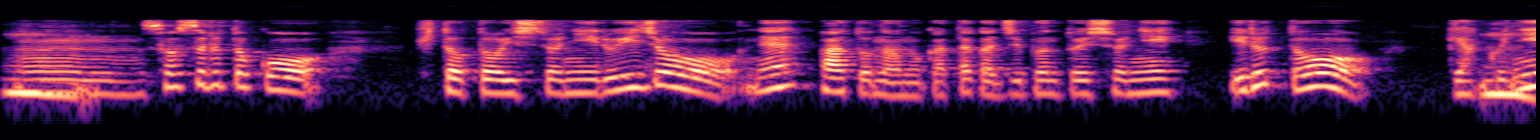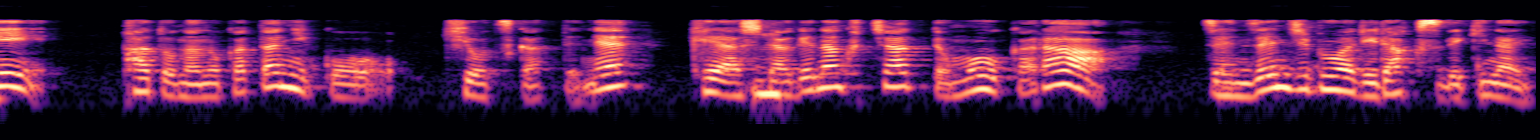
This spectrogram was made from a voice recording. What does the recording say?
ううん。ん、そうするとこう人と一緒にいる以上ねパートナーの方が自分と一緒にいると逆にパートナーの方にこう気を使ってねケアしてあげなくちゃって思うから、全然自分はリラックスできないっ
